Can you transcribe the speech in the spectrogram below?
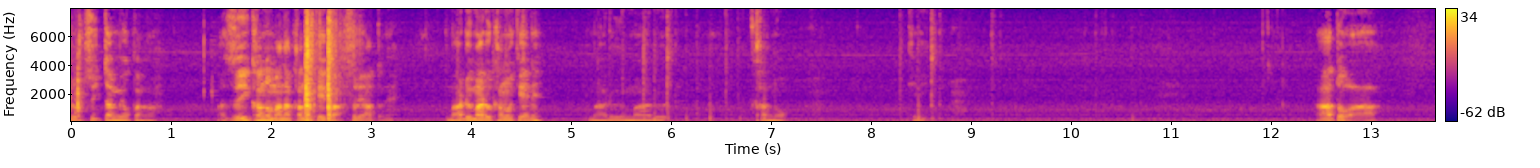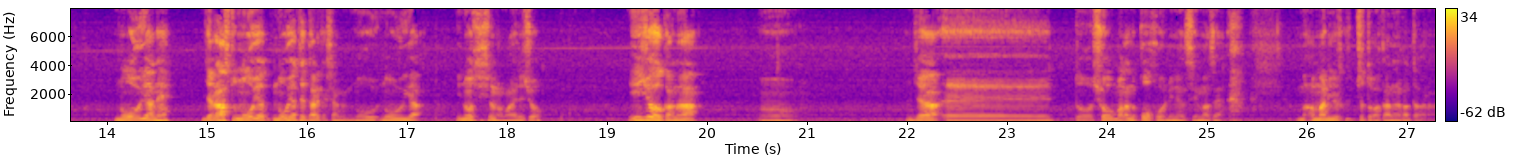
ちょっとツイッター見ようかな。あ、ズイカの真中の系か。それあったね。丸々可の系ね。丸々可の系。あとは、ノウヤね。じゃあラストノウヤ、ノウヤって誰か知らんけど、ノウヤ。イノシシの名前でしょ？以上かな。うん。じゃあ、えー、っと、しょうもないの候補にね、すいません。まあ、あまりちょっとわからなかったから。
